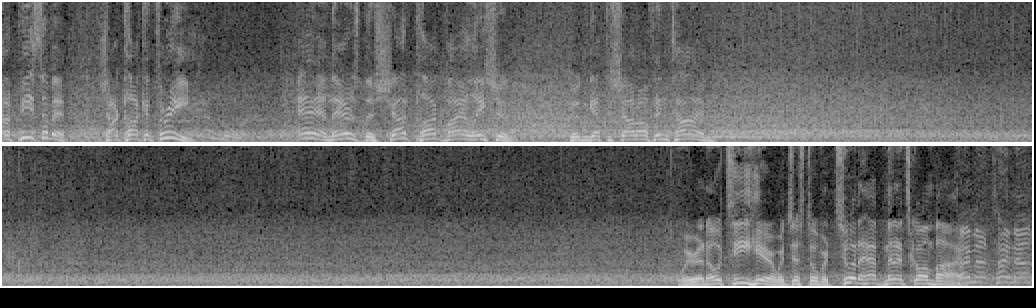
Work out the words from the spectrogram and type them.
Got a piece of it. Shot clock at three. And there's the shot clock violation. Couldn't get the shot off in time. We're in OT here with just over two and a half minutes gone by. Timeout, timeout.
